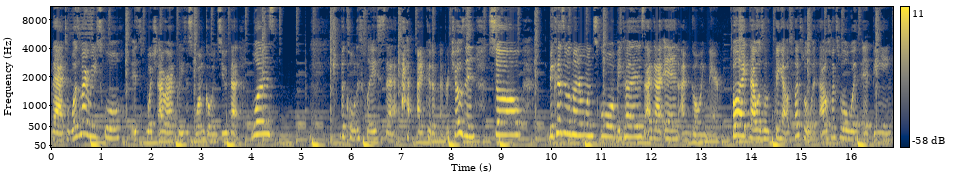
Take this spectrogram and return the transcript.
that was my reach school, is which ironically is the school I'm going to, that was the coldest place that I could have ever chosen. So because it was my number one school, because I got in, I'm going there. But that was the thing I was flexible with. I was flexible with it being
